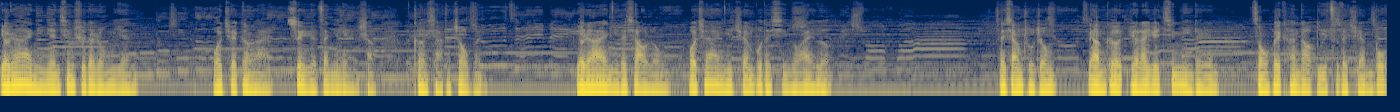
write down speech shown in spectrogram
有人爱你年轻时的容颜，我却更爱岁月在你脸上刻下的皱纹。有人爱你的笑容。我却爱你全部的喜怒哀乐，在相处中，两个越来越亲密的人，总会看到彼此的全部。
